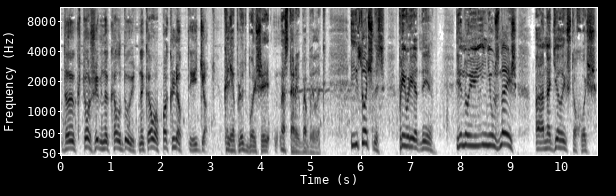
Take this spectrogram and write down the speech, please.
Да кто же именно колдует, на кого поклеп-то идет? Клеплют больше на старых бобылок. И точность привредные. И ну и не узнаешь, а она делает, что хочешь.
